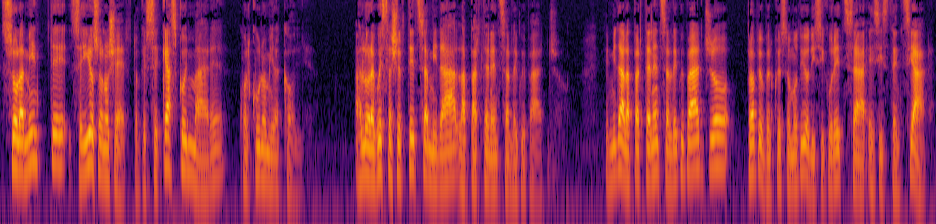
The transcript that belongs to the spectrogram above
solamente se io sono certo che se casco in mare qualcuno mi raccoglie. Allora questa certezza mi dà l'appartenenza all'equipaggio e mi dà l'appartenenza all'equipaggio proprio per questo motivo di sicurezza esistenziale.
